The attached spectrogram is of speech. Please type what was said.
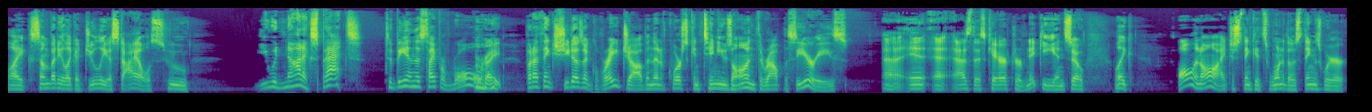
like somebody like a Julia Stiles who you would not expect to be in this type of role. Right. But I think she does a great job. And then, of course, continues on throughout the series uh, in, uh, as this character of Nikki. And so, like, all in all, I just think it's one of those things where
